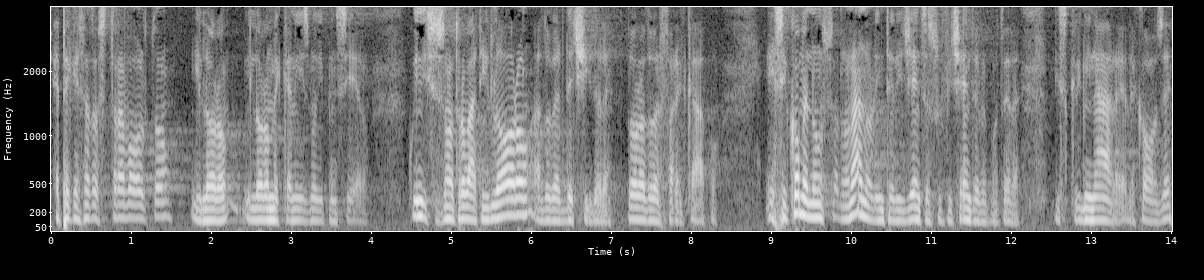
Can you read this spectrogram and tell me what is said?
è perché è stato stravolto il loro, il loro meccanismo di pensiero. Quindi si sono trovati loro a dover decidere, loro a dover fare il capo. E siccome non, so, non hanno l'intelligenza sufficiente per poter discriminare le cose,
